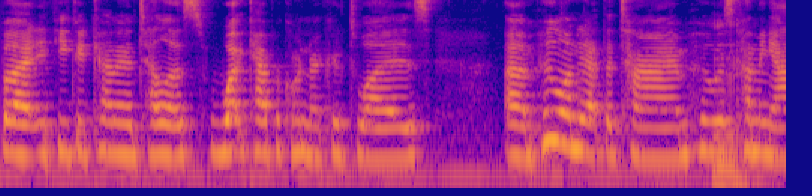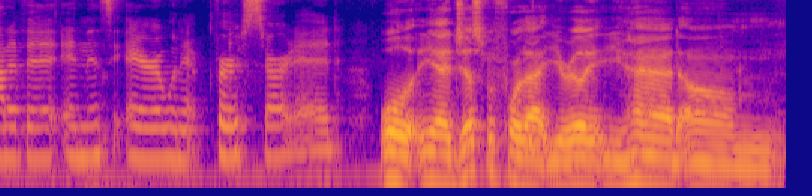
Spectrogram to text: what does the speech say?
But if you could kind of tell us what Capricorn Records was, um, who owned it at the time, who was mm. coming out of it in this era when it first started. Well, yeah, just before that, you really you had um,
